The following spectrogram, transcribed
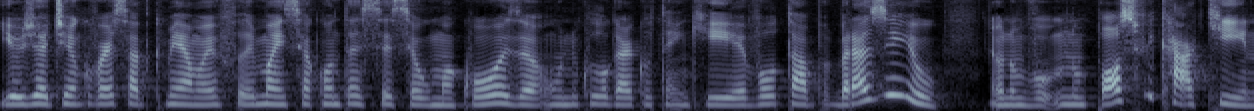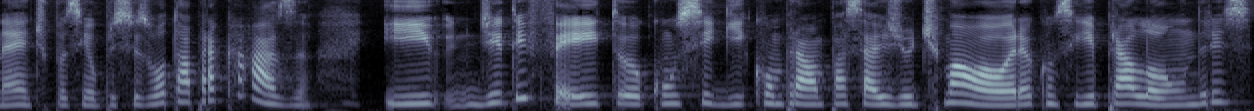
E eu já tinha conversado com minha mãe. Eu falei, mãe, se acontecesse alguma coisa, o único lugar que eu tenho que ir é voltar pro Brasil. Eu não, vou, não posso ficar aqui, né? Tipo assim, eu preciso voltar pra casa. E dito e feito, eu consegui comprar uma passagem de última hora, consegui ir pra Londres.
